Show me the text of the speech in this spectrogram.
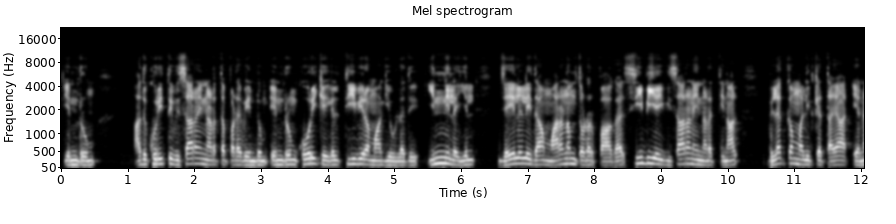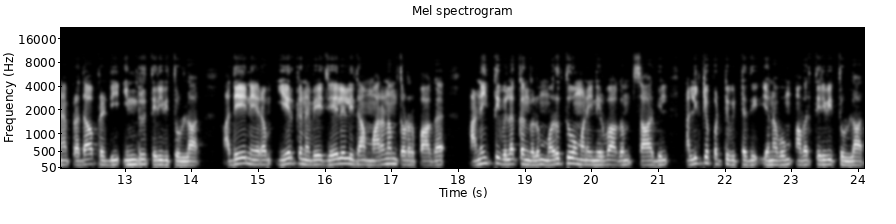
என்றும் அது குறித்து விசாரணை நடத்தப்பட வேண்டும் என்றும் கோரிக்கைகள் தீவிரமாகியுள்ளது. இந்நிலையில் ஜெயலலிதா மரணம் தொடர்பாக சிபிஐ விசாரணை நடத்தினால் விளக்கம் அளிக்க தயார் என பிரதாப் ரெட்டி இன்று தெரிவித்துள்ளார். அதே நேரம் ஏற்கனவே ஜெயலலிதா மரணம் தொடர்பாக அனைத்து விளக்கங்களும் மருத்துவமனை நிர்வாகம் சார்பில் அளிக்கப்பட்டு விட்டது எனவும் அவர் தெரிவித்துள்ளார்.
